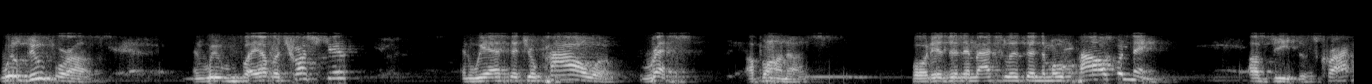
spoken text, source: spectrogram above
will do for us. And we will forever trust you. And we ask that your power rest upon us. For it is in the matchless and the most powerful name of Jesus Christ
